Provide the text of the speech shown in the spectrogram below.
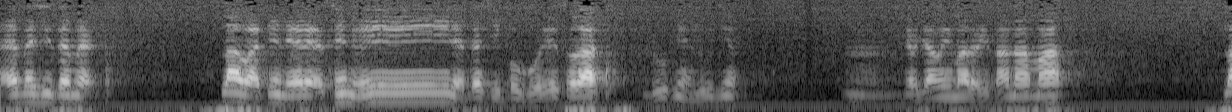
အဲသက်ရှိသက်မဲ့လှပါတင်နေတဲ့အသင်းတွေတဲ့သက်ရှိပုဂ္ဂိုလ်တွေဆိုတာ လူချင်းလူချင်းယောက်ျားမိန်းမတို့ဤသာနာမှာလှ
